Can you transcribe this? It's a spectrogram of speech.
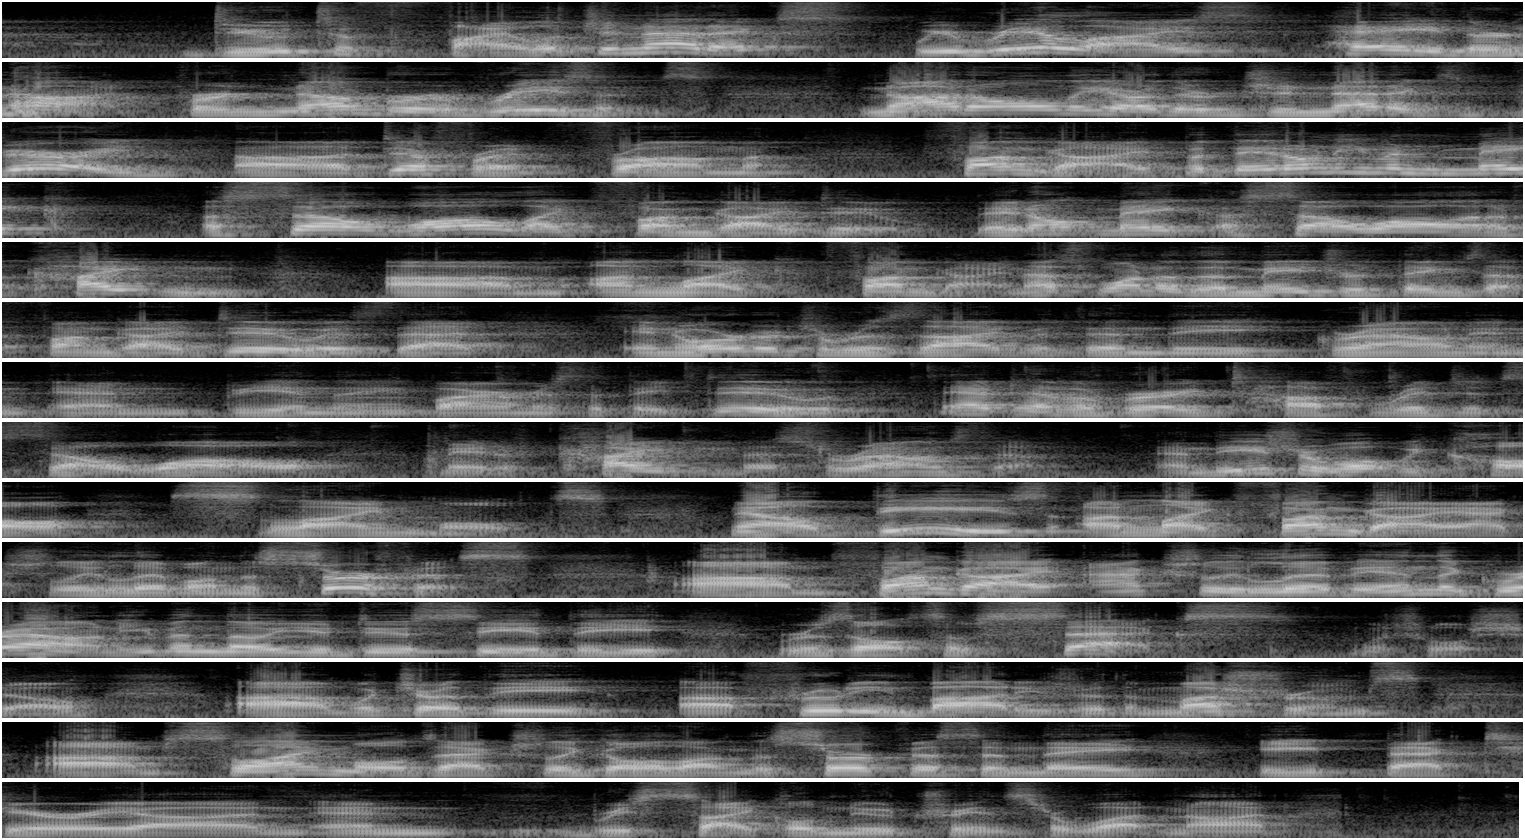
due to phylogenetics, we realize, hey, they're not for a number of reasons. Not only are their genetics very uh, different from fungi, but they don't even make a cell wall like fungi do. They don't make a cell wall out of chitin, um, unlike fungi. And that's one of the major things that fungi do is that in order to reside within the ground and, and be in the environments that they do, they have to have a very tough, rigid cell wall made of chitin that surrounds them. And these are what we call slime molds. Now, these, unlike fungi, actually live on the surface. Um, fungi actually live in the ground, even though you do see the results of sex, which we'll show, uh, which are the uh, fruiting bodies or the mushrooms. Um, slime molds actually go along the surface and they eat bacteria and, and recycle nutrients or whatnot.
